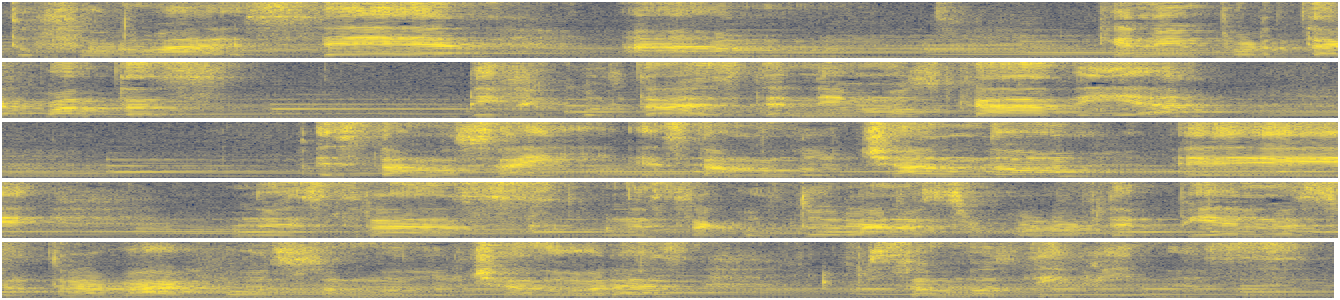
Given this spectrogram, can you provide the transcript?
tu forma de ser, que no importa cuántas dificultades tenemos cada día, estamos ahí, estamos luchando. eh, nuestras, nuestra cultura, nuestro color de piel, nuestro trabajo, somos luchadoras, somos divinas.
